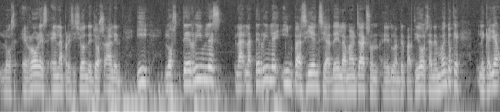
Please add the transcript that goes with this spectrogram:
los errores en la precisión de Josh Allen y los terribles, la, terrible impaciencia de Lamar Jackson eh, durante el partido. O sea, en el momento que le caía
